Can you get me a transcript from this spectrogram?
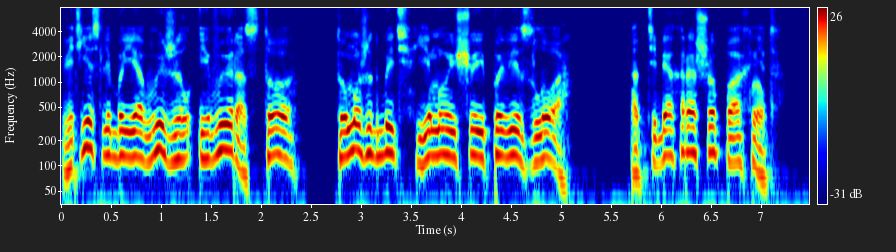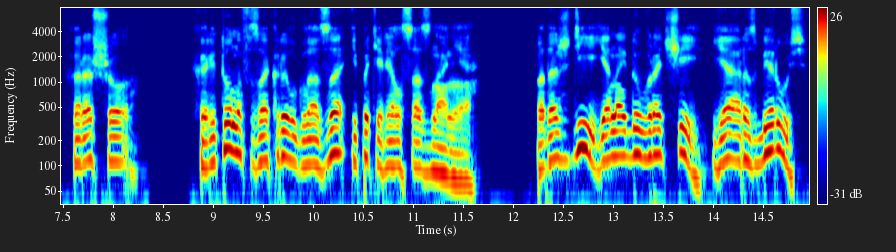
Ведь если бы я выжил и вырос, то... то, может быть, ему еще и повезло. От тебя хорошо пахнет. Хорошо». Харитонов закрыл глаза и потерял сознание. «Подожди, я найду врачей, я разберусь».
